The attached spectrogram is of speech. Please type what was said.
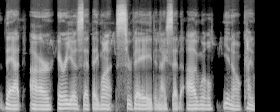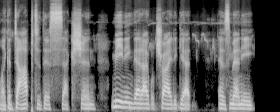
that are areas that they want surveyed. And I said, I will, you know, kind of like adopt this section, meaning that I will try to get as many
